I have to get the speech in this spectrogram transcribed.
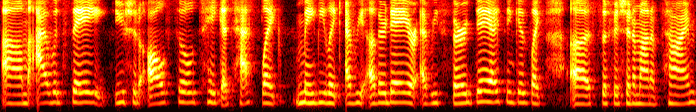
Um, I would say you should also take a test like maybe like every other day or every third day I think is like a sufficient amount of time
